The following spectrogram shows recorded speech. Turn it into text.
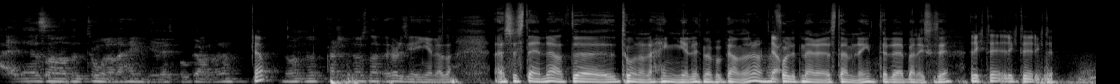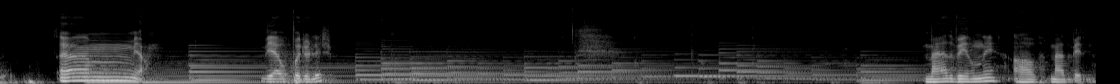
Nei, det er sånn at tonene henger litt på pianoet. Ja. Nå, nå, kanskje nå snart, høres ikke ingen dette. Nei, System er at uh, tonene henger litt mer på pianoet. Ja. Får litt mer stemning til det Bendik skal si. Riktig, riktig, riktig. Um, ja. Vi er oppe og ruller. Mad Villainy av Mad Villain.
